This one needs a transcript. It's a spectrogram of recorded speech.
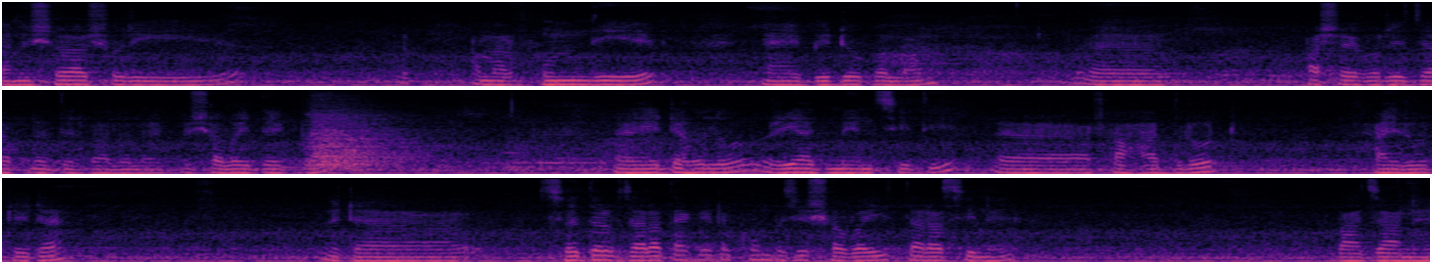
আমি সরাসরি আমার ফোন দিয়ে ভিডিও করলাম। আশা করি যে আপনাদের ভালো লাগবে, সবাই দেখবে এটা হলো Riyadh main city Fahad road, high road এটা। এটা সৌদি আরব যারা থাকে এটা কম বেশি সবাই তারা চিনে বা জানে।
